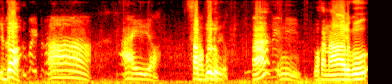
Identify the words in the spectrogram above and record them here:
ఇద్దో. ఆ, అయ్యో. సబ్బులు. ఒక నాలుగు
